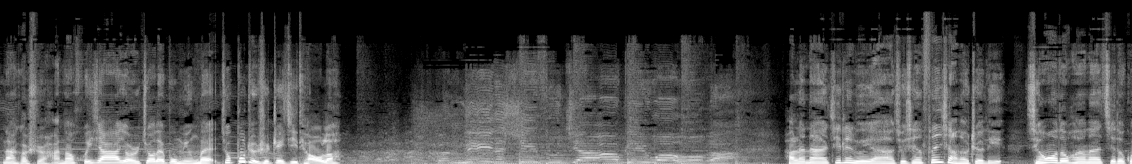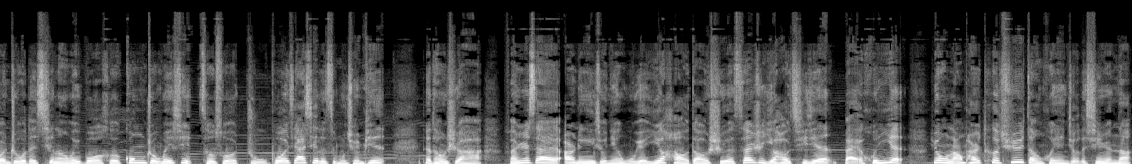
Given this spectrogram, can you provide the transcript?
那可是哈，那回家要是交代不明白，就不只是这几条了。好了，那今天留言啊，就先分享到这里。喜欢我的朋友呢，记得关注我的新浪微博和公众微信，搜索“主播佳期”的字母全拼。那同时啊，凡是在二零一九年五月一号到十月三十一号期间摆婚宴用狼牌特区当婚宴酒的新人呢，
